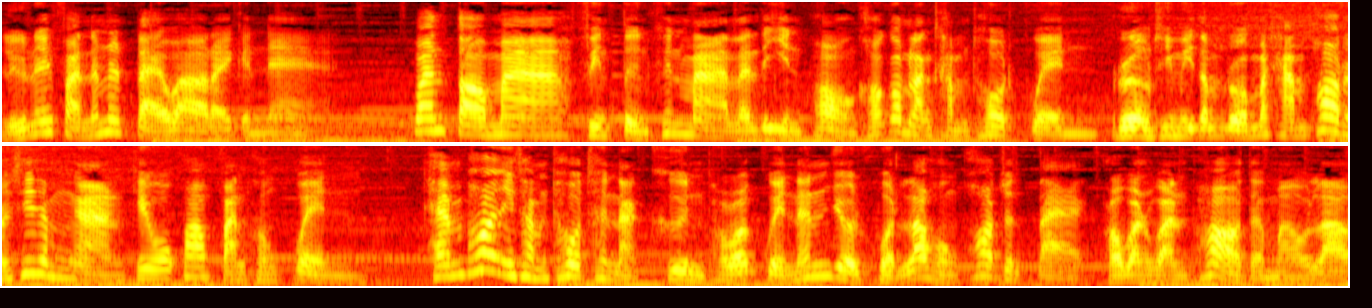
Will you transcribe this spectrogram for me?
หรือในฝันนั้นมันแปลว่าอะไรกันแน่ วันต่อมาฟินตื่นขึ้นมาและได้ยินพ่อของเขากำลังทำโทษเกวนเรื่องที่มีตำรวจมาถามพ่อถึงที่ทำงานเกี่ยวกับความฝันของเกวนแถมพ่อยังทำโทษเธอหนักขึ้นเพราะว่าเกวนนั้นโยนขวดเหล้าของพ่อจนแตกเพราะวันๆพ่อแต่เมาเหล้า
